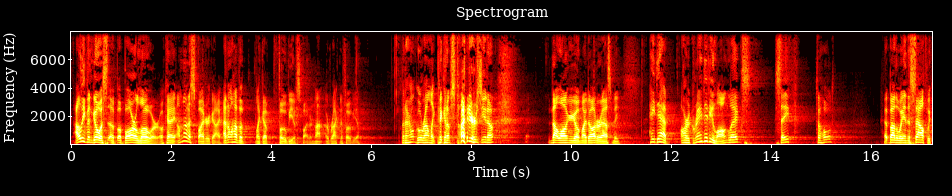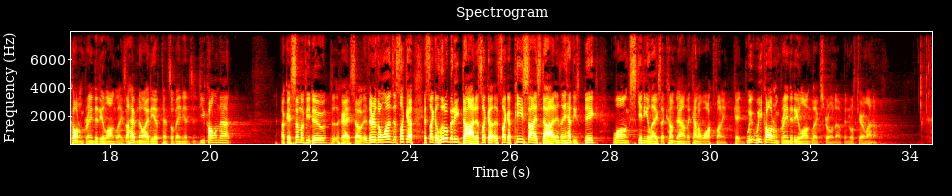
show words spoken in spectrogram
I'll even go a, a, bar lower. Okay, I'm not a spider guy. I don't have a like a phobia of spider, not arachnophobia. But I don't go around like picking up spiders, you know. Not long ago, my daughter asked me, Hey, Dad, are granddaddy long legs safe to hold? Uh, by the way, in the South, we call them granddaddy long legs. I have no idea if Pennsylvania, do you call them that? Okay, some of you do. Okay, so they're the ones. It's like a it's like a little bitty dot. It's like a it's like a pea-sized dot, and they have these big, long, skinny legs that come down. They kind of walk funny. Okay, we we called them granddaddy long legs growing up in North Carolina.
